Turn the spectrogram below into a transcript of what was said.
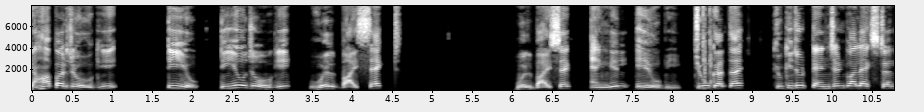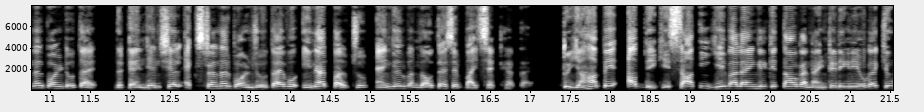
यहाँ पर जो होगी टीओ टीओ जो होगी will bisect will bisect angle AOB क्यों करता है? क्योंकि जो टेंजेंट वाला एक्सटर्नल पॉइंट होता है द टेंजेंशियल एक्सटर्नल पॉइंट जो होता है, वो इनर पर जो एंगल बन रहा होता है, इसे बाइसेक्ट करता है। तो यहाँ पे अब देखिए साथ ही ये वाला एंगल कितना होगा? 90 डिग्री होगा। क्यों?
